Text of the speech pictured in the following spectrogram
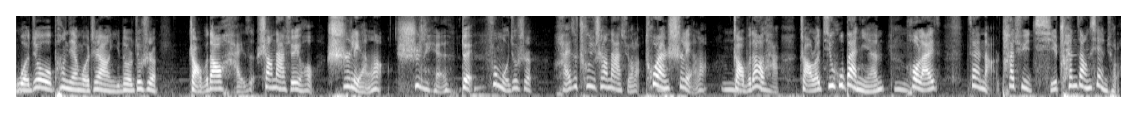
我就碰见过这样一对儿，就是找不到孩子，上大学以后失联了。失联，对，父母就是孩子出去上大学了，突然失联了，找不到他，找了几乎半年，后来在哪儿？他去骑川藏线去了。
